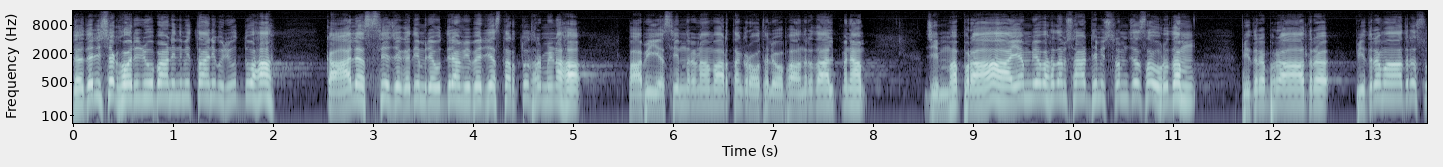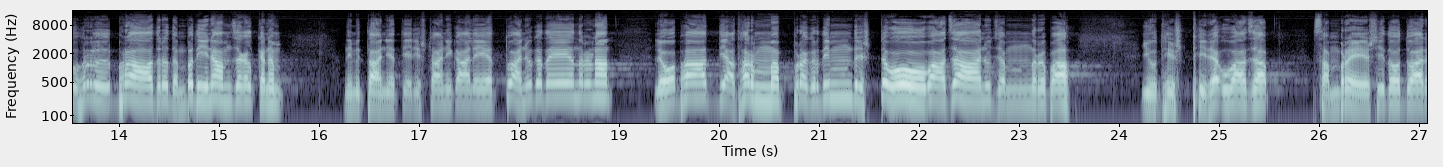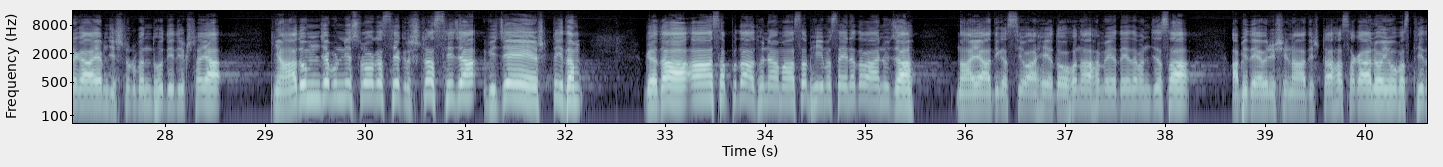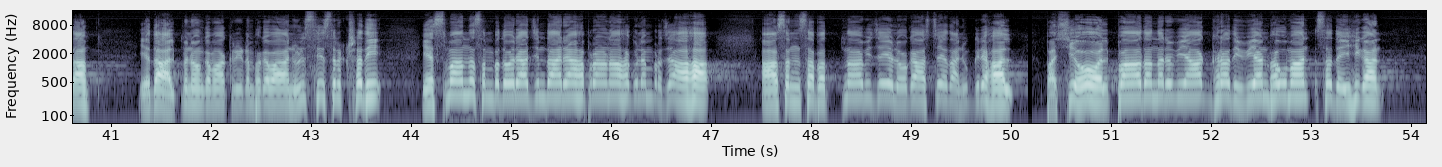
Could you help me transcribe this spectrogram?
ദദരിശഘോരൂപാണി നിമിത്താനി ഗുരുദ്വഹ കാലസ്യ ജഗതിം രൗദ്രം വിപര്യസ്തർത്തുധർമ്മിണ പാപീയസ്യം നൃണാം വാർത്തം ക്രോധലോഭാനൃതാത്മനാം ജിംഹപ്രായം വ്യവഹൃതം ഷാഠ്യമിശ്രം ച സൗഹൃദം. പിതൃഭ്രാതൃ പിതൃമാതൃ സുഹൃൽ ഭ്രാതൃ ദമ്പതീനാം ജകൽക്കനം നിമിത്താന്യത്യരിഷ്ടാനി കാലേ ത്വനുഗതേ നൃണ. ലോഭാദ്യ അധർമ്മ പ്രകൃതിം ദൃഷ്ടവോ വാചാനുജം നൃപ. യുധിഷ്ഠിര ഉവാച. സംപ്രേഷിതോ ദ്വാരകായം ജിഷ്ണുർബന്ധുതിദീക്ഷയ ജ്ഞാതും ച പുണ്യശ്ലോകസ്യ കൃഷ്ണസ്യ ച വിജേഷ്ടിതം. ഗതാ ആ സപ്താധുനാമാസ ഭീമസേനതവാനുജ ഭീമസേന തവാനുജ. നായാധികസ്യ വാഹേതോഹ നാഹമേതേത വഞ്ചസ അഭിദേവഋഷിണാദിഷ്ട സകാലോയമുപസ്ഥിത യഥാ ആത്മനോങ്കമാക്രീഡം ഭഗവാൻ ഉത്സിസൃക്ഷതി യസ്മാന്ന സമ്പദോ രാജ്യം ദാരാഹ പ്രാണാഹ കുലം പ്രജാഹ. ആസൻ സപത്ന വിജയ ലോകാശ്ചേത അനുഗ്രഹാൽ. പശ്യോൽപാദ നർവ്യാഘ്ര ദിവ്യാൻ ഭൗമാൻ സ ദൈഹികാൻ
